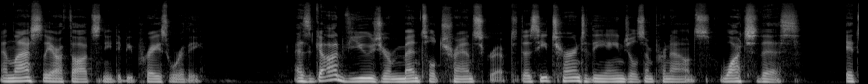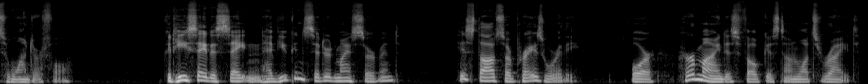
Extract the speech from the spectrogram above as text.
And lastly, our thoughts need to be praiseworthy. As God views your mental transcript, does he turn to the angels and pronounce, Watch this, it's wonderful? Could he say to Satan, Have you considered my servant? His thoughts are praiseworthy, or her mind is focused on what's right.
